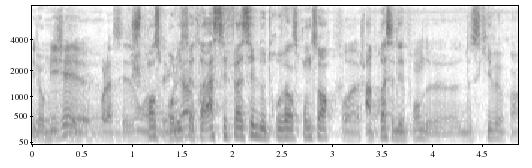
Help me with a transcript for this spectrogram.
Il est obligé Donc, euh, pour la saison. Je pense pour lui, 2020. c'est assez facile de trouver un sponsor. Ouais, Après, ça dépend de, de ce qu'il veut, quoi.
